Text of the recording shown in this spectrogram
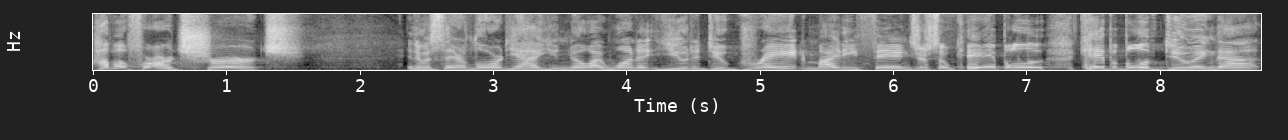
How about for our church? And it was there, Lord, yeah, you know, I wanted you to do great, mighty things. You're so capable capable of doing that.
